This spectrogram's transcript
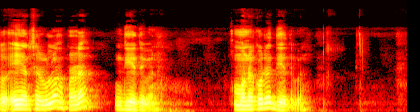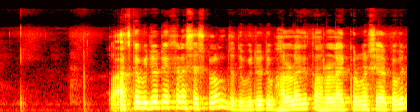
তো এই অ্যান্সারগুলো আপনারা দিয়ে দেবেন, মনে করে দিয়ে দেবেন। তো আজকে ভিডিওটি এখানে শেষ করলাম। যদি ভিডিওটি ভালো লাগে তাহলে লাইক করবেন শেয়ার করবেন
